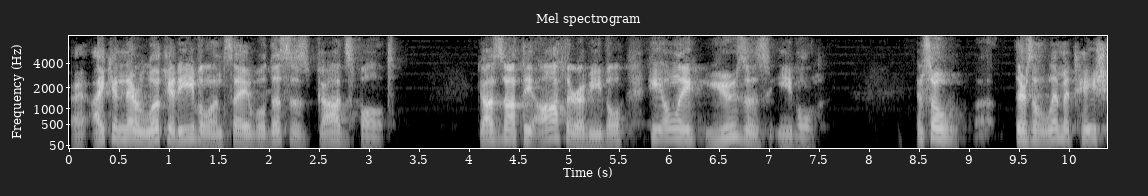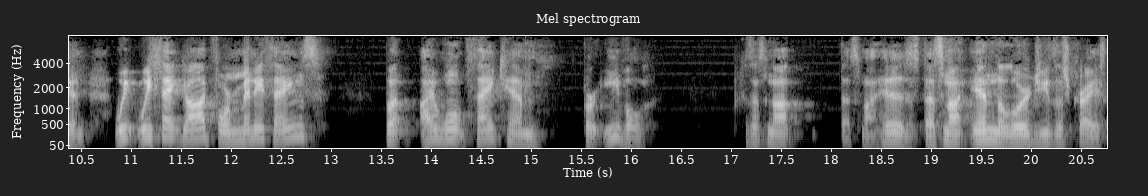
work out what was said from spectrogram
I can never look at evil and say, well, this is God's fault. God's not the author of evil, He only uses evil. And so uh, there's a limitation. We, we thank God for many things, but I won't thank Him for evil because that's not that's not his that's not in the lord jesus christ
